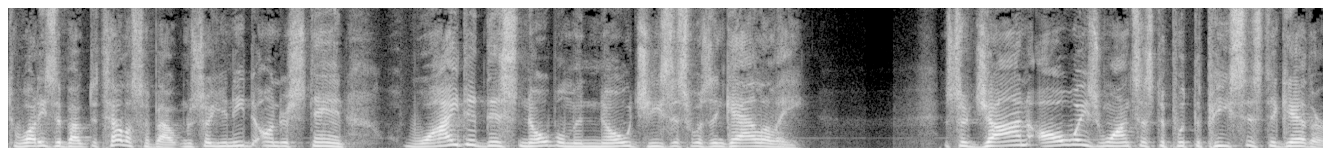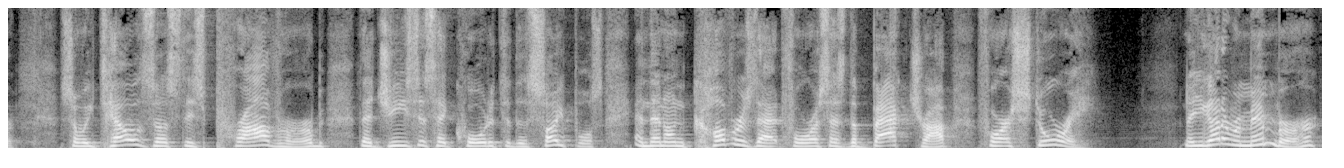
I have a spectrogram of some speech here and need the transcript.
to what he's about to tell us about. And so you need to understand why did this nobleman know Jesus was in Galilee? So John always wants us to put the pieces together. So he tells us this proverb that Jesus had quoted to the disciples and then uncovers that for us as the backdrop for our story. Now you got to remember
